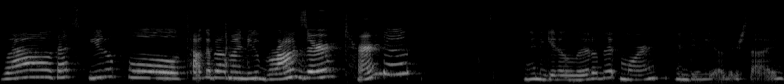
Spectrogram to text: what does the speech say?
Wow, that's beautiful. Talk about my new bronzer. Turned up. I'm going to get a little bit more and do the other side.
